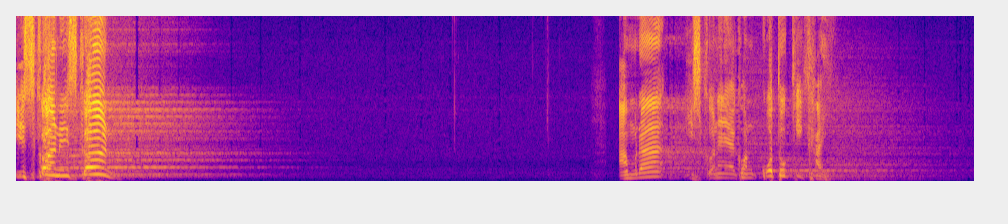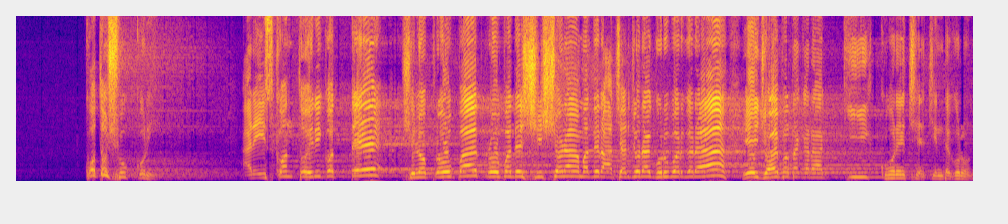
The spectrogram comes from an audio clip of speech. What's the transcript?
ISKCON ISKCON! আমরা ইস্কনে এখন কত কি খাই? কত সুখ করি? আর ইস্কন তৈরি করতে ছিল প্রভুপাত প্রভুপাদের শিষ্যরা, আমাদের আচার্যরা, গুরুবর্গরা এই জয় পতাকারা কি করেছে, চিন্তা করুন।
